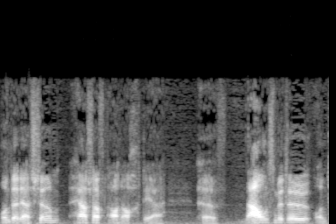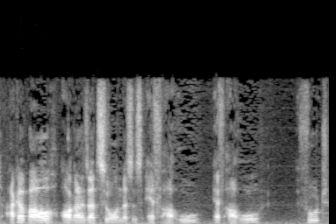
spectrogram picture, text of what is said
unter der Schirmherrschaft auch noch der äh, Nahrungsmittel- und Ackerbauorganisation, das ist FAO, FAO, Food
